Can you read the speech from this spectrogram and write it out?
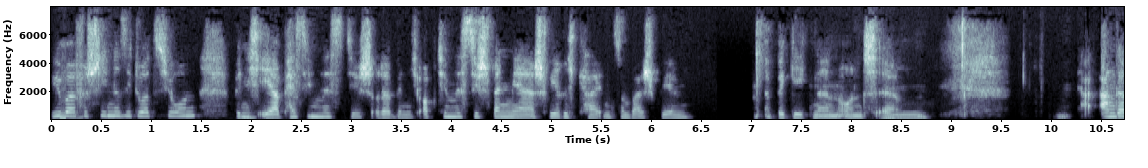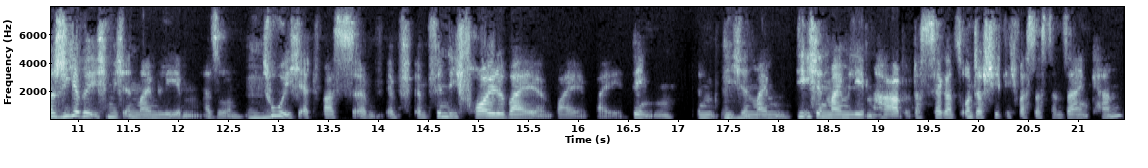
über mhm. verschiedene Situationen? Bin ich eher pessimistisch oder bin ich optimistisch, wenn mir Schwierigkeiten zum Beispiel begegnen und ähm, engagiere ich mich in meinem Leben? Also mhm. tue ich etwas, ähm, empfinde ich Freude bei, bei, bei Dingen? In, die mhm. ich in meinem, die ich in meinem Leben habe. Das ist ja ganz unterschiedlich, was das dann sein kann.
